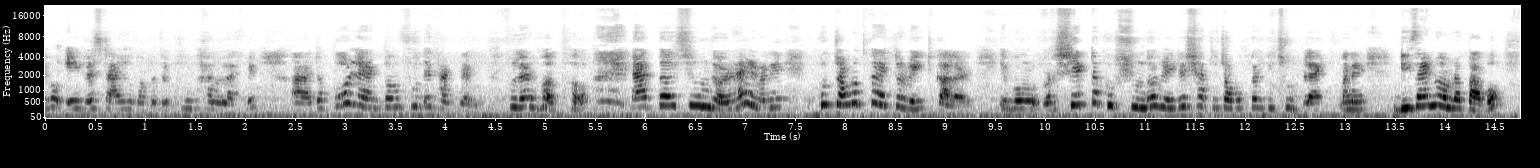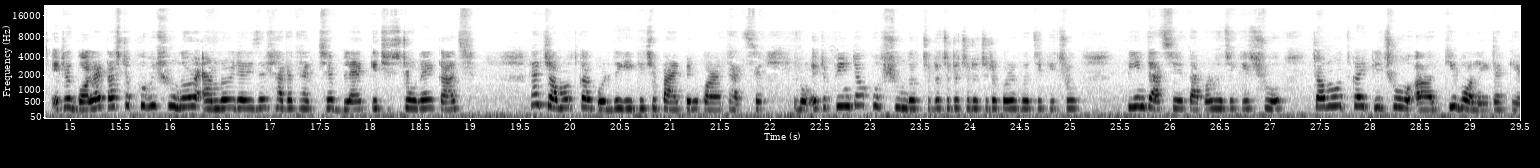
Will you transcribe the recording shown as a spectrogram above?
এবং এই ড্রেসটা আই হোপ আপনাদের খুব ভালো লাগবে। আর এটা পরলে একদম ফুটে থাকবেন, ফুলের মতো। এত সুন্দর হ্যাঁ? মানে খুব চমৎকার একটা রেড কালার এবং শেডটা খুব সুন্দর রেডের সাথে চমৎকার কিছু ব্ল্যাক মানে ডিজাইনও আমরা পাবো। এটা গলার কাজটা খুবই সুন্দর এমব্রয়ডারিজের সাথে থাকছে ব্ল্যাক কিছু স্টোনের কাজ। হ্যাঁ চমৎকার করে দিকে কিছু পাইপেন করা থাকছে। এবং এটা প্রিন্টটাও খুব সুন্দর, ছোট ছোট ছোট ছোট করে হচ্ছে কিছু প্রিন্ট আছে, তারপর হচ্ছে কিছু চমৎকার কিছু কি বলে এটাকে?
